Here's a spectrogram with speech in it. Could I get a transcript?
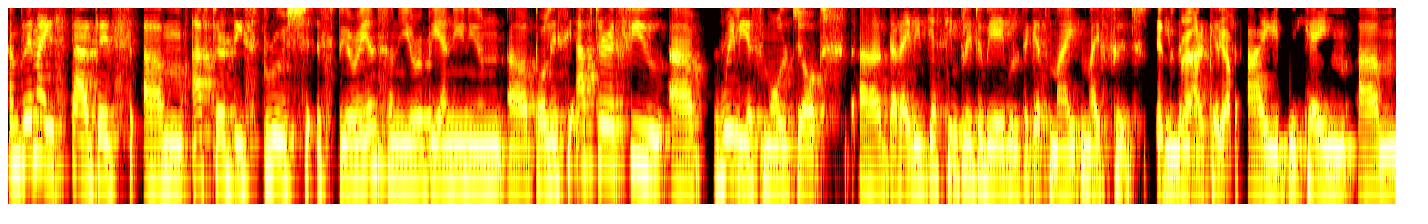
And then I started um, after this Bruges experience on European Union uh, policy, after a few uh, really small jobs uh, that I did just simply to be able to get my, my foot in, in the, market, yep. I became um,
